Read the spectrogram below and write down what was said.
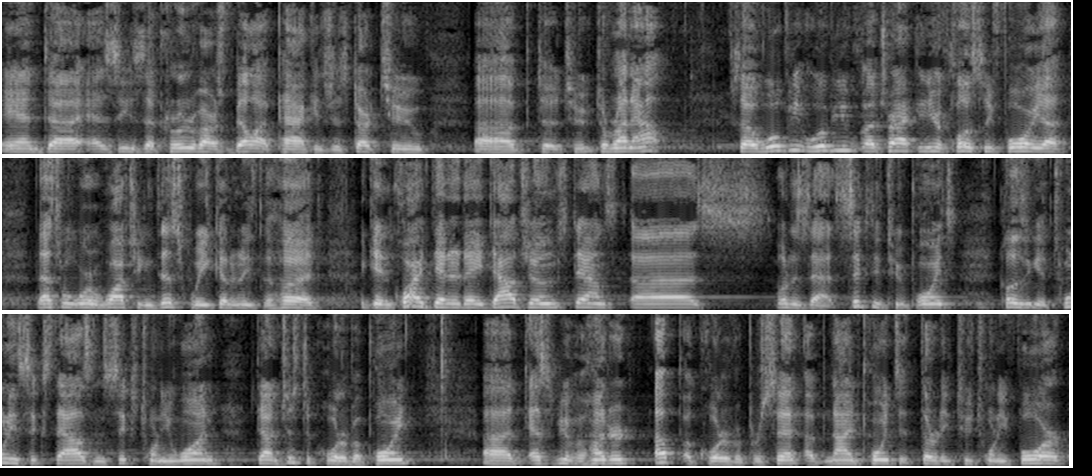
and uh, as these uh, coronavirus bailout packages start to, uh, to, to to run out. So we'll be we'll be uh, tracking here closely for you. That's what we're watching this week underneath the hood. Again, quiet day today. Dow Jones down. what is that? 62 points, closing at 26,621, down just a quarter of a point. Uh, S&P 500 up a quarter of a percent, up nine points at 3224.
